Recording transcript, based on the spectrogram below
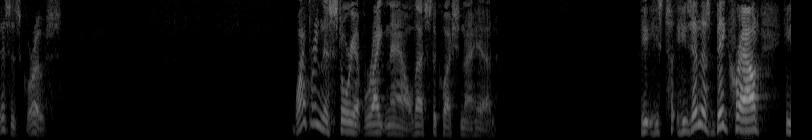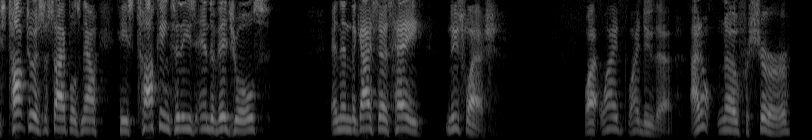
this is gross. Why bring this story up right now? That's the question I had. He, he's, t- he's in this big crowd. He's talked to his disciples. Now he's talking to these individuals. And then the guy says, Hey, newsflash. Why, why, why do that? I don't know for sure,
